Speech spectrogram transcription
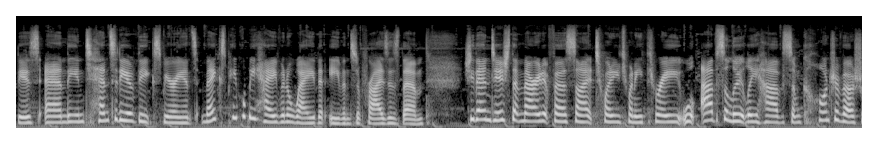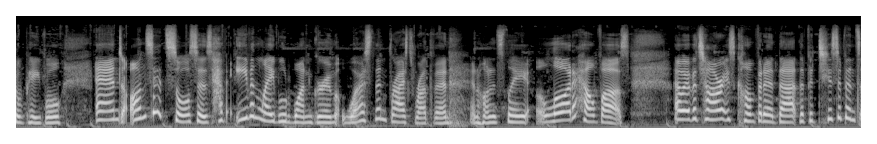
this, and the intensity of the experience makes people behave in a way that even surprises them. She then dished that Married at First Sight 2023 will absolutely have some controversial people, and on-set sources have even labelled one groom worse than Bryce Ruthven. And honestly, Lord help us. However, Tara is confident that the participants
